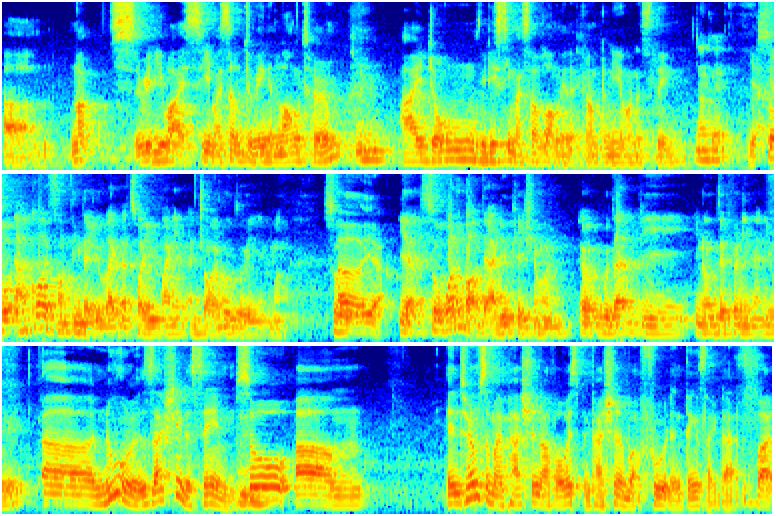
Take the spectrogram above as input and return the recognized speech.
um, not really what I see myself doing in long term, I don't really see myself long in that company, honestly. Okay. Yeah. So alcohol is something that you like. That's why you find it enjoyable doing it, ma. So Uh, yeah. Yeah. So what about the education one? Uh, would that be you know different in any way? Uh, no, it's actually the same. So, um, in terms of my passion, I've always been passionate about food and things like that. But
